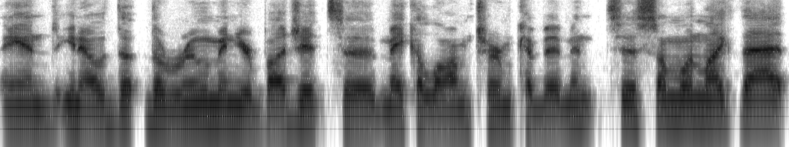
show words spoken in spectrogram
and you know the the room in your budget to make a long term commitment to someone like that.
